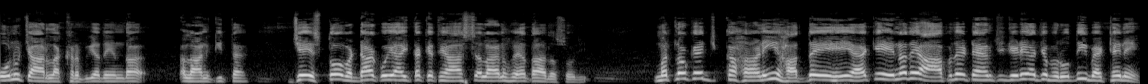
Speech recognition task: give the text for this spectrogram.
ਉਹਨੂੰ 4 ਲੱਖ ਰੁਪਇਆ ਦੇਣ ਦਾ ਐਲਾਨ ਕੀਤਾ। ਜੇ ਇਸ ਤੋਂ ਵੱਡਾ ਕੋਈ ਅੱਜ ਤੱਕ ਇਤਿਹਾਸ ਚ ਐਲਾਨ ਹੋਇਆ ਤਾਂ ਦੱਸੋ ਜੀ। ਮਤਲਬ ਕਿ ਕਹਾਣੀ ਹੱਦ ਇਹ ਹੈ ਕਿ ਇਹਨਾਂ ਦੇ ਆਪ ਦੇ ਟਾਈਮ 'ਚ ਜਿਹੜੇ ਅੱਜ ਵਿਰੋਧੀ ਬੈਠੇ ਨੇ,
